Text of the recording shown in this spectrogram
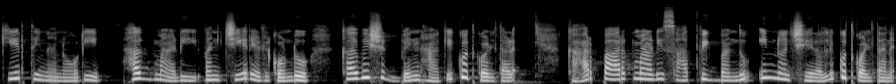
ಕೀರ್ತಿನ ನೋಡಿ ಹಗ್ ಮಾಡಿ ಒಂದು ಚೇರ್ ಎಳ್ಕೊಂಡು ಕವಿಶಿಗೆ ಬೆನ್ನು ಹಾಕಿ ಕೂತ್ಕೊಳ್ತಾಳೆ. ಕಾರ್ ಪಾರ್ಕ್ ಮಾಡಿ ಸಾತ್ವಿಕ್ ಬಂದು ಇನ್ನೊಂದು ಚೇರಲ್ಲಿ ಕೂತ್ಕೊಳ್ತಾನೆ.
